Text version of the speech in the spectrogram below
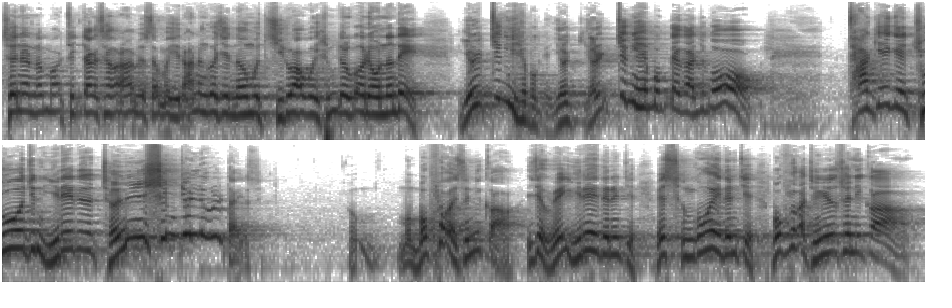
전에는 뭐 직장 생활하면서 뭐 일하는 것이 너무 지루하고 힘들고 어려웠는데 열정이 회복돼. 열, 열정이 회복돼 가지고 자기에게 주어진 일에 대해서 전심 전력을 다했어요. 어? 뭐 목표가 있으니까 이제 왜 일해야 되는지 왜 성공해야 되는지 목표가 정해졌으니까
